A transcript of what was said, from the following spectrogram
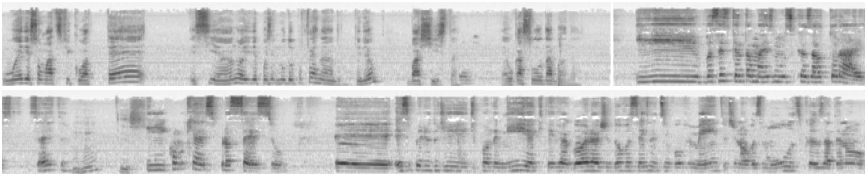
O Anderson Matos ficou até esse ano, aí depois mudou pro Fernando, entendeu? baixista. Sim. É o caçula da banda. E vocês cantam mais músicas autorais, certo? Uhum, isso. E como que é esse processo? É, esse período de, de pandemia que teve agora ajudou vocês no desenvolvimento de novas músicas, até no,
